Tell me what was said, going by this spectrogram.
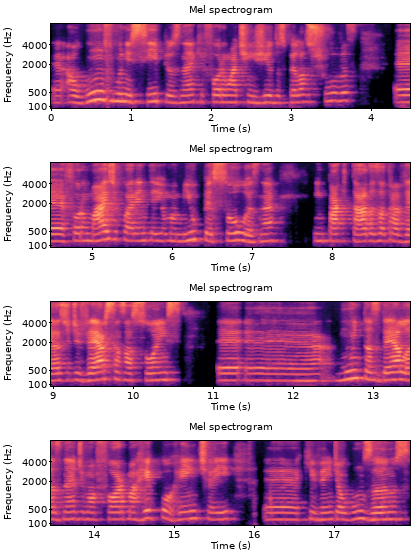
é, alguns municípios né, que foram atingidos pelas chuvas, é, foram mais de 41 mil pessoas né, impactadas através de diversas ações, é, é, muitas delas né, de uma forma recorrente aí, é, que vem de alguns anos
